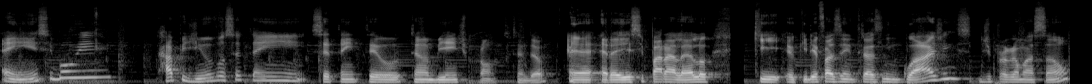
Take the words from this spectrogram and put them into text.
é Ansible e rapidinho você tem você tem teu, teu ambiente pronto, entendeu? É, era esse paralelo que eu queria fazer entre as linguagens de programação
